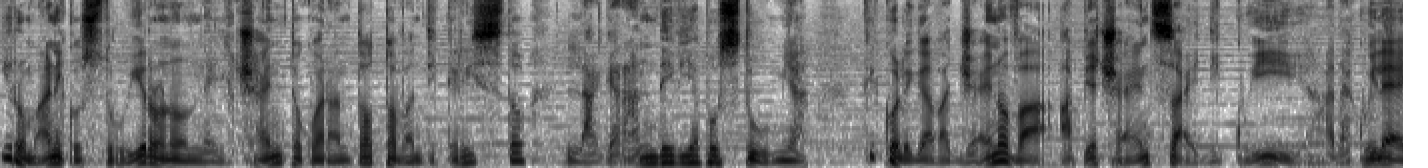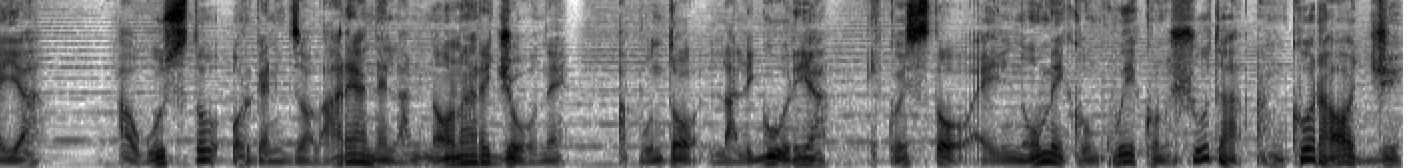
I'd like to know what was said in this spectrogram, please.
i romani costruirono nel 148 a.C. la Grande Via Postumia, che collegava Genova a Piacenza e di qui ad Aquileia. Augusto organizzò l'area nella nona regione, appunto la Liguria, e questo è il nome con cui è conosciuta ancora oggi,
